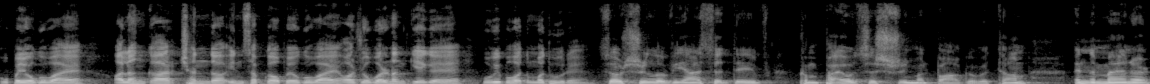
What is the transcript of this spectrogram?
उपयोग हुआ है अलंकार छंद इन सब का उपयोग हुआ है और जो वर्णन किए गए हैं वो भी बहुत मधुर है So Srila Vyasadeva compiles the Srimad Bhagavatam in the manner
